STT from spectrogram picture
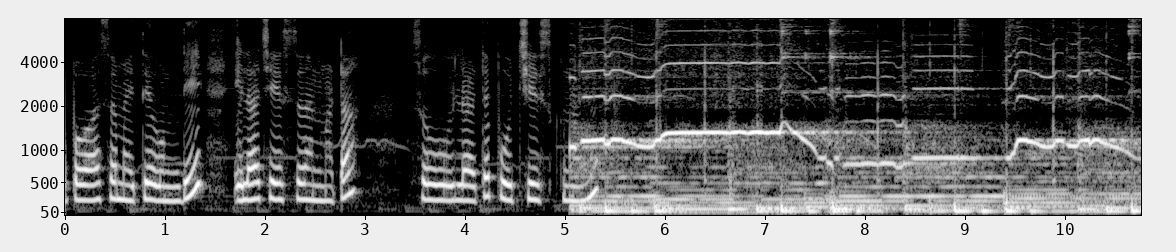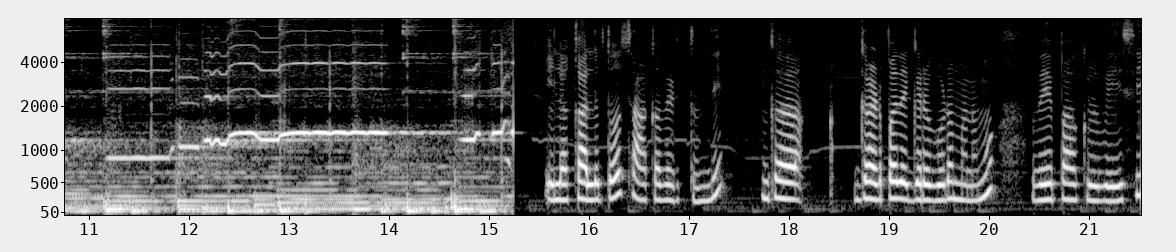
ఉపవాసం అయితే ఉండి ఇలా చేస్తుంది అనమాట సో ఇలా అయితే పూజ చేసుకున్నాము. ఇలా కళ్ళుతో సాక పెడుతుంది. ఇంకా గడప దగ్గర కూడా మనము వేపాకులు వేసి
